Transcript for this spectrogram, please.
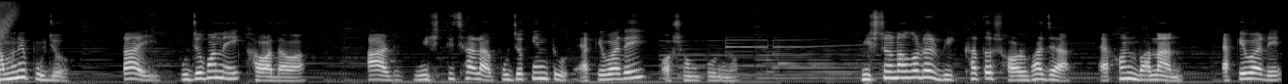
সামনে পুজো। তাই পুজো মানেই খাওয়া দাওয়া। আর মিষ্টি ছাড়া পুজো কিন্তু একেবারেই অসম্পূর্ণ। কৃষ্ণনগরের বিখ্যাত সরভাজা এখন বানান একেবারে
